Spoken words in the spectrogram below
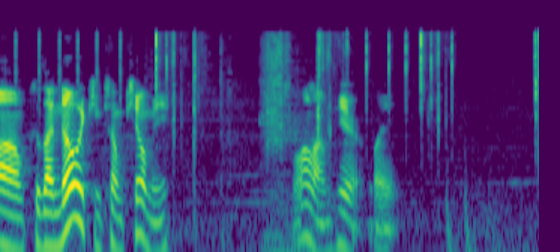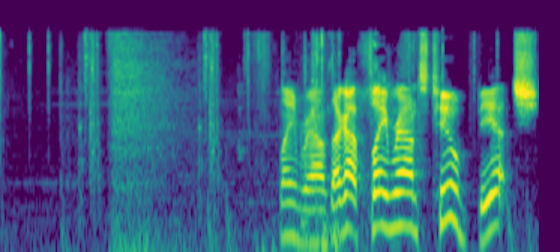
um, cause I know it can come kill me while I'm here. Wait. Flame rounds. I got flame rounds too, bitch.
